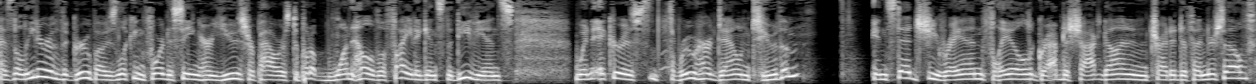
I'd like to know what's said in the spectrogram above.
As the leader of the group, I was looking forward to seeing her use her powers to put up one hell of a fight against the Deviants when Icarus threw her down to them. Instead, she ran, flailed, grabbed a shotgun, and tried to defend herself.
